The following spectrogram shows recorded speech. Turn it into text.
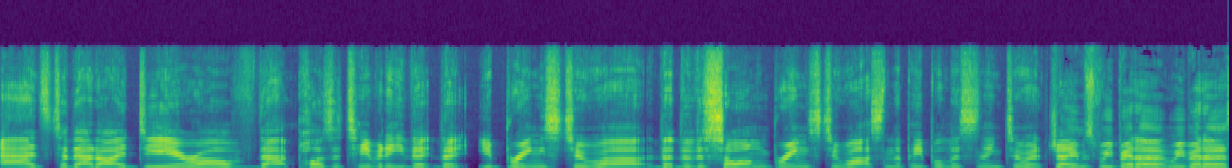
adds to that idea of that positivity that that it brings to uh that the, the song brings to us and the people listening to it. James, we better we better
